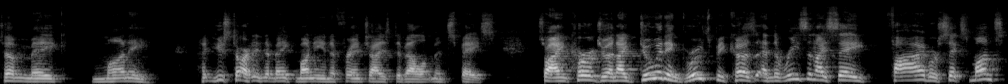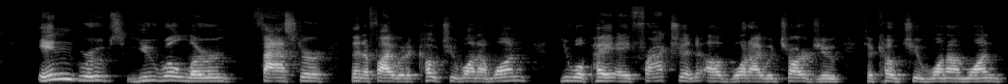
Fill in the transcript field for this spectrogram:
to make money. You starting to make money in the franchise development space. So I encourage you, and I do it in groups because, and the reason I say five or six months in groups, you will learn faster than if I were to coach you one on one you will pay a fraction of what I would charge you to coach you one on one.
